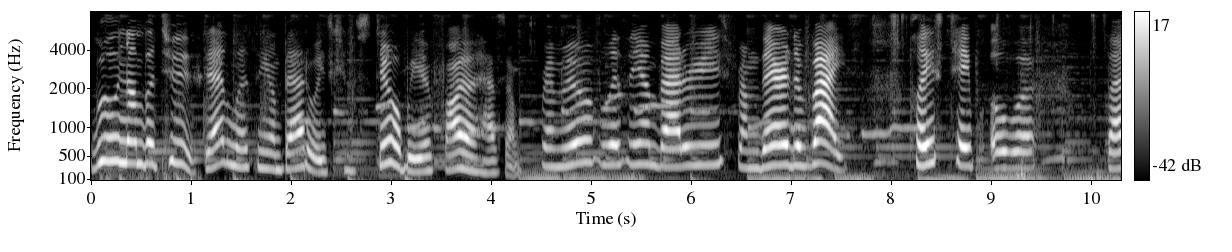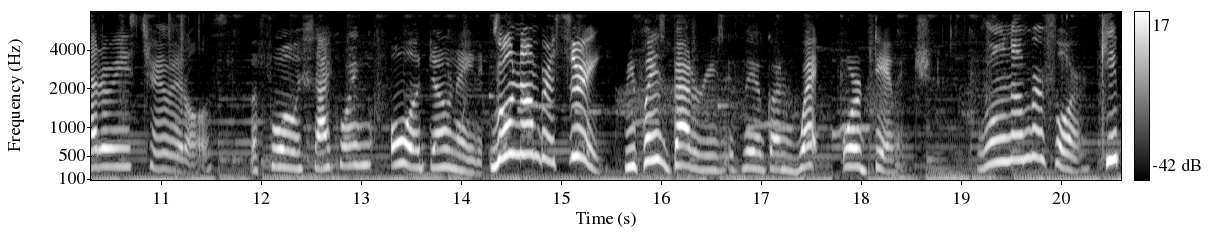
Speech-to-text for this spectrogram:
Rule number two, Dead lithium batteries can still be a fire hazard. Remove lithium batteries from their device. place tape over batteries terminals. Before recycling or donating. Rule number three, Replace batteries if they have gotten wet or damaged. rule number four, keep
